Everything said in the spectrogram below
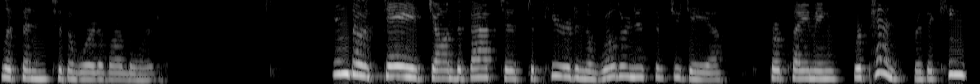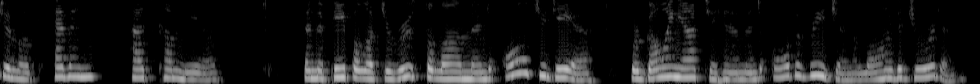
Listen to the word of our Lord. In those days, John the Baptist appeared in the wilderness of Judea proclaiming, Repent, for the kingdom of heaven has come near. Then the people of Jerusalem and all Judea were going out to him and all the region along the Jordan.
